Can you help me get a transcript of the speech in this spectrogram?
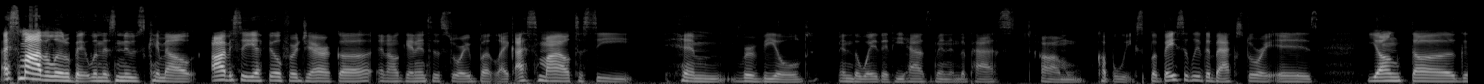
I smiled a little bit when this news came out. Obviously, I feel for Jerrika, and I'll get into the story, but like I smiled to see him revealed in the way that he has been in the past um, couple weeks. But basically, the backstory is Young Thug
